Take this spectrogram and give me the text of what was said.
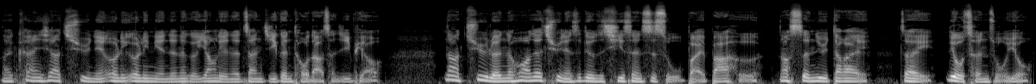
来看一下去年二零二零年的那个央联的战绩跟投打成绩表。那巨人的话，在去年是六十七胜四十五败八和，那胜率大概。在六成左右，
